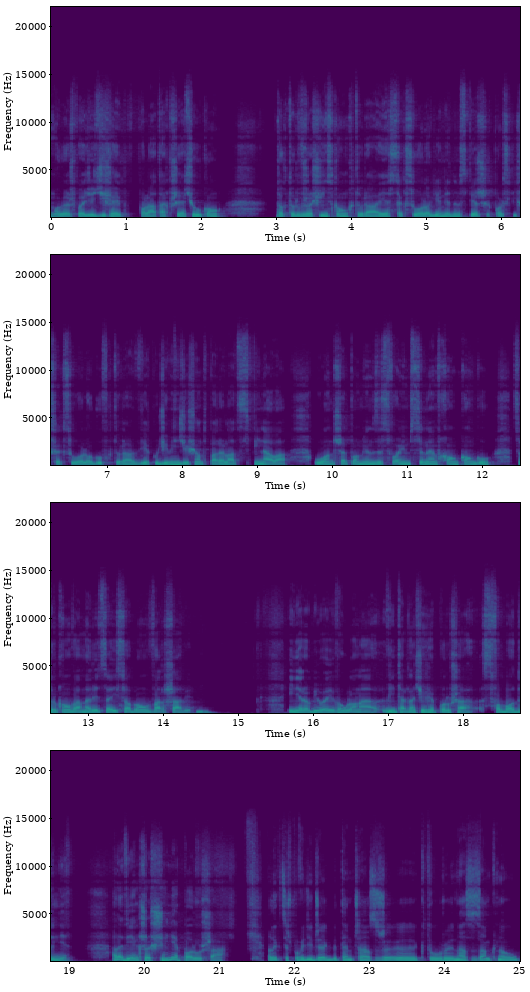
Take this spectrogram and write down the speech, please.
mogę już powiedzieć dzisiaj po latach przyjaciółką, doktor Wrzosińską, która jest seksuologiem, jednym z pierwszych polskich seksuologów, która w wieku 90 parę lat spinała łącze pomiędzy swoim synem w Hongkongu, córką w Ameryce i sobą w Warszawie. I nie robiła jej w ogóle. Ona w internecie się porusza swobodnie, ale większość się nie porusza. Ale chcesz powiedzieć, że jakby ten czas, że, y, który nas zamknął,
